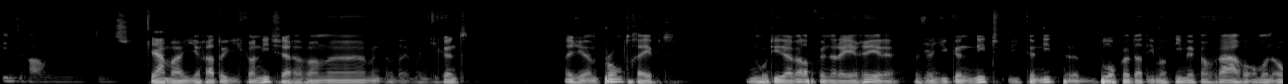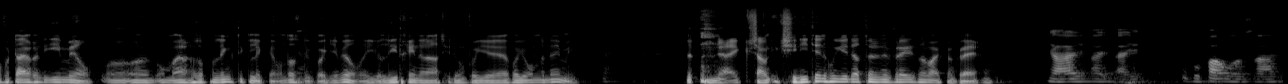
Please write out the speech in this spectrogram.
in te bouwen in hun tools. Ja, maar je, gaat ook, je kan niet zeggen van. eh, want- je kunt. Als je een prompt geeft. moet hij daar wel op kunnen reageren. Dus dat je kunt niet, je kunt niet eh, blokken dat iemand niet meer kan vragen om een overtuigende e-mail. om ergens op een link te klikken. Want dat is natuurlijk wat je wil. Je wil lead generatie doen voor je, voor je onderneming. Ja, ik, zou, ik zie niet in hoe je dat er in vredesnaam uit kan krijgen. Ja, hij, hij, op bepaalde vragen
